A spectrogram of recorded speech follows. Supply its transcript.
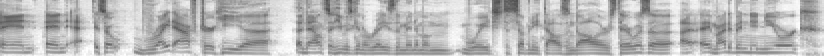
And and uh, so right after he uh, announced that he was going to raise the minimum wage to seventy thousand dollars, there was a it might have been a New York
